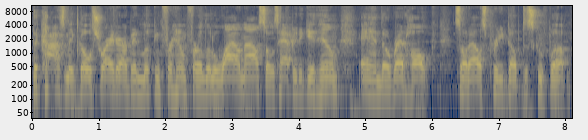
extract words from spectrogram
the Cosmic Ghost Rider. I've been looking for him for a little while now, so I was happy to get him and the Red Hulk. So that was pretty dope to scoop up.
